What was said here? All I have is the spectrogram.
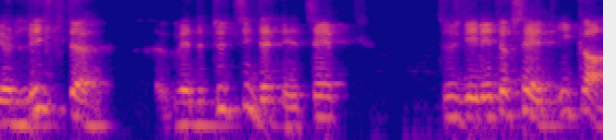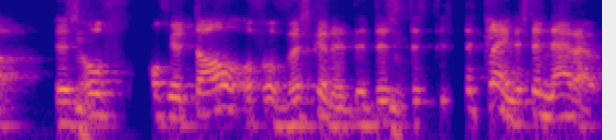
jou liefde weet dit toets nie dit nie. Dit sê soos jy net gesê het, IK, dis hmm. of of jou taal of of wiskunde. Dit is dit is te klein, dis te narrow.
